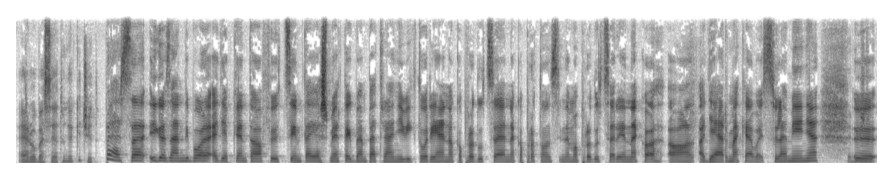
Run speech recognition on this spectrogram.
Erről beszéltünk egy kicsit? Persze, igazándiból egyébként a főcím teljes mértékben Petrányi Viktóriának, a producernek, a Proton Cinema producerének a, a, a gyermeke, vagy szüleménye. Ő,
